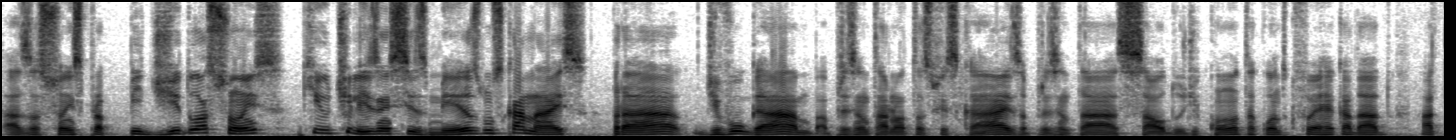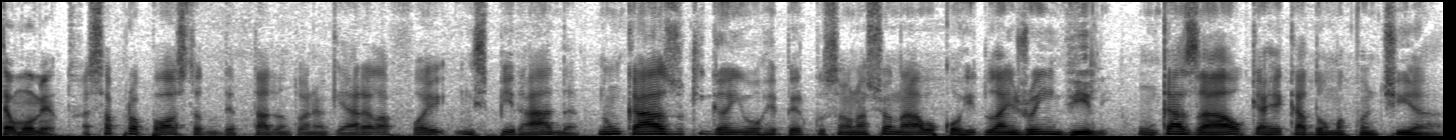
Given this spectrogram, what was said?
as ações para pedir doações, que utilizem esses mesmos canais para divulgar, apresentar notas fiscais, apresentar saldo de conta, quanto que foi arrecadado até o momento. Essa proposta do deputado Antônio Aguiar, ela foi inspirada num caso que ganhou repercussão nacional ocorrido lá em Joinville. Um casal que arrecadou uma quantia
